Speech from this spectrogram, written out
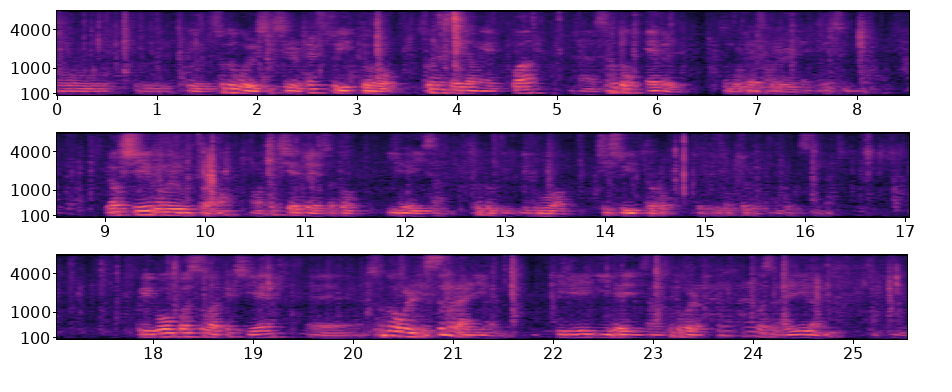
어, 그, 그 소독을 실시를 할 수 있도록 손세정액과 아, 소독액을 전부 배포를 해드렸습니다. 역시 오늘부터 어, 택시에 대해서도 2회 이상 소독이 이루어질 수 있도록 저희들이 협조를 당부했습니다. 그리고 버스와 택시에 에, 소독을 했음을 알리는 일일 2회 이상 소독을 한- 하는 것을 알리는 음,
